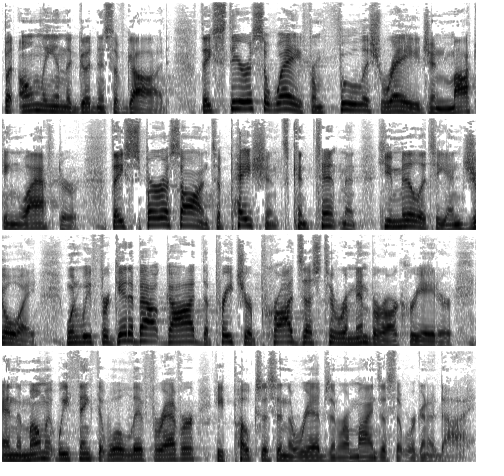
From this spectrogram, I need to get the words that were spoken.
but only in the goodness of God. They steer us away from foolish rage and mocking laughter. They spur us on to patience, contentment, humility, and joy. When we forget about God, the preacher prods us to remember our Creator. And the moment we think that we'll live forever, he pokes us in the ribs and reminds us that we're going to die.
